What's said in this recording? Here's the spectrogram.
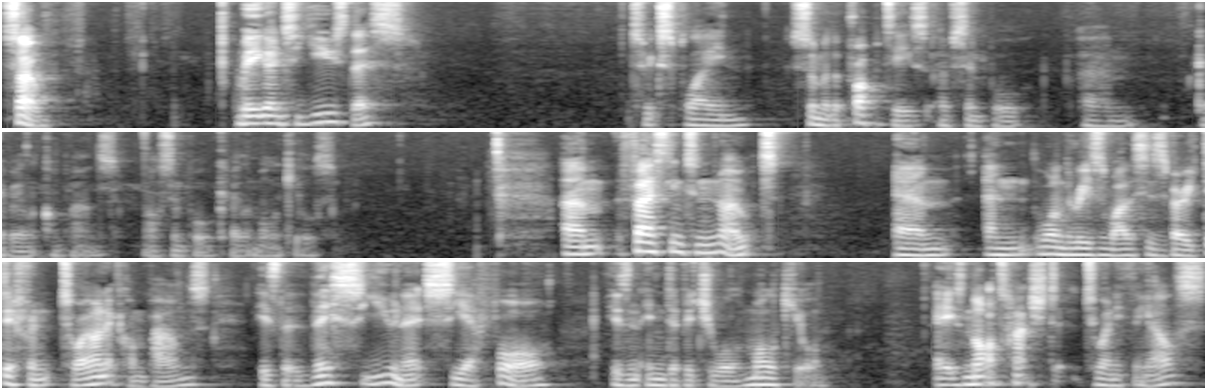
so we're going to use this to explain some of the properties of simple um, covalent compounds or simple covalent molecules. Um, first thing to note, um, and one of the reasons why this is very different to ionic compounds, is that this unit, CF4, is an individual molecule. It is not attached to anything else.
